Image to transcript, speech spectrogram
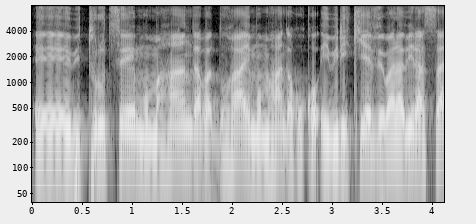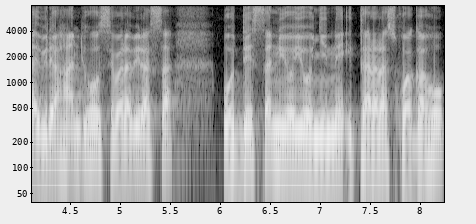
e, biturutse mu mahanga baduhaye mu mahanga kuko ibiri Kiev barabirasa ibiri ahandi hose barabirasa. Odessa niyo yonyine itararaswagaho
